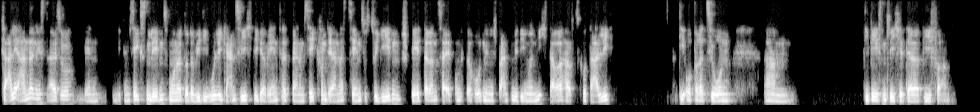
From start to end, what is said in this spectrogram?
Für alle anderen ist also, wenn mit dem sechsten Lebensmonat oder wie die Uli ganz wichtig erwähnt hat, bei einem sekundären Aszensus zu jedem späteren Zeitpunkt der Hoden in entspannten Bedingungen nicht dauerhaft skrotal liegt, die Operation ähm, die wesentliche Therapieform.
